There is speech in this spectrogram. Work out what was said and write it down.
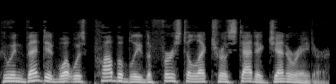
who invented what was probably the first electrostatic generator.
